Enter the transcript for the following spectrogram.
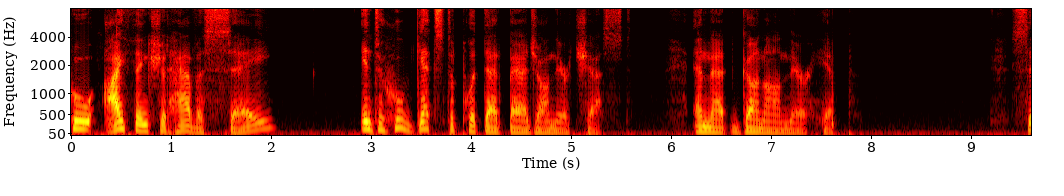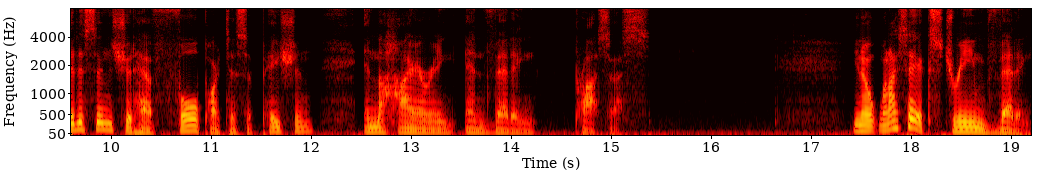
who I think should have a say into who gets to put that badge on their chest and that gun on their hip. Citizens should have full participation in the hiring and vetting process. You know, when I say extreme vetting,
